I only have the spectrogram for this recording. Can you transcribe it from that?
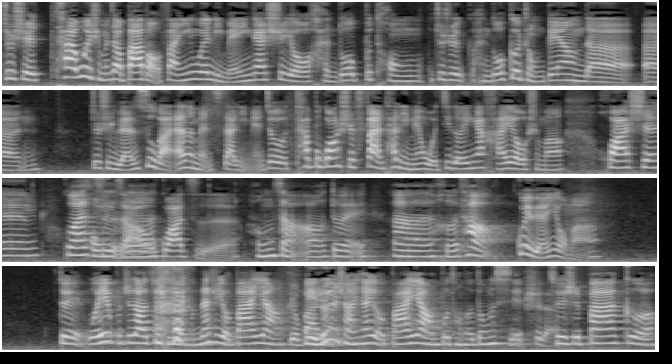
就是它为什么叫八宝饭？因为里面应该是有很多不同，就是很多各种各样的，嗯、就是元素吧，elements 在里面。就它不光是饭，它里面我记得应该还有什么花生、瓜红子、枣、瓜子、红枣，对，呃，核桃，桂圆有吗？对我也不知道具体有什么，但是有八样，有八样理论上应该有八样不同的东西，是的所以是八个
